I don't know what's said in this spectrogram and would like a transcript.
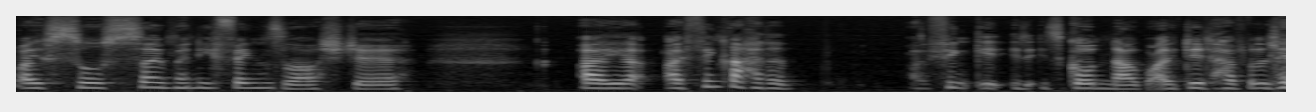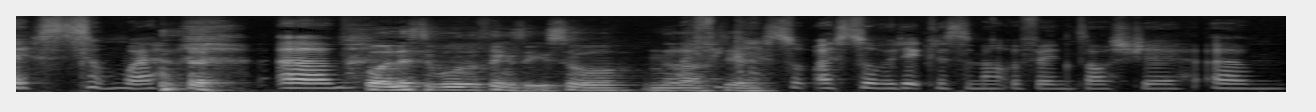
I saw so many things last year. I I think I had a, I think it, it's gone now, but I did have a list somewhere. um, What a list of all the things that you saw in the I last think year. I saw I saw a ridiculous amount of things last year. Um,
